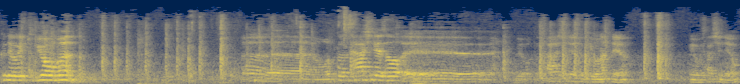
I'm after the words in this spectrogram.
근데 여기 두려움은 어, 어떤 사실에서 에, 에, 어떤 사실에서 기원한대요. 여기 사실이에요.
